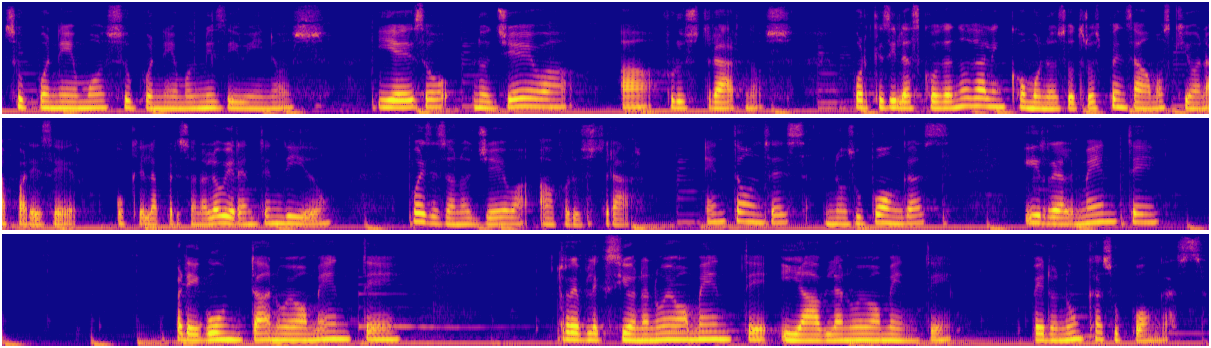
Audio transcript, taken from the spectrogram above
Suponemos, suponemos mis divinos, y eso nos lleva a frustrarnos, porque si las cosas no salen como nosotros pensábamos que iban a parecer o que la persona lo hubiera entendido, pues eso nos lleva a frustrar. Entonces, no supongas y realmente pregunta nuevamente, reflexiona nuevamente y habla nuevamente, pero nunca supongas.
